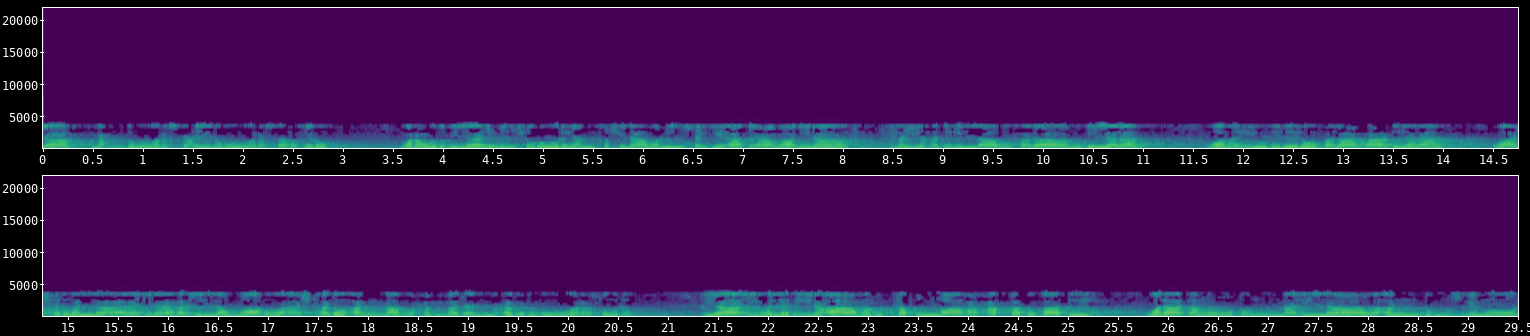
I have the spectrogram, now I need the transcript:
لله، نحمده ونستعينه ونستغفره، ونعوذ بالله من شرور أنفسنا ومن سيئات عمالنا من يهده الله فلا مدل له، ومن يذلله فلا هادي له. وأشهد أن لا إله إلا الله، وأشهد أن محمدا عبده ورسوله. يا أيها الذين آمنوا اتقوا الله حق تقاته، ولا تموتن إلا وأنتم مسلمون.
